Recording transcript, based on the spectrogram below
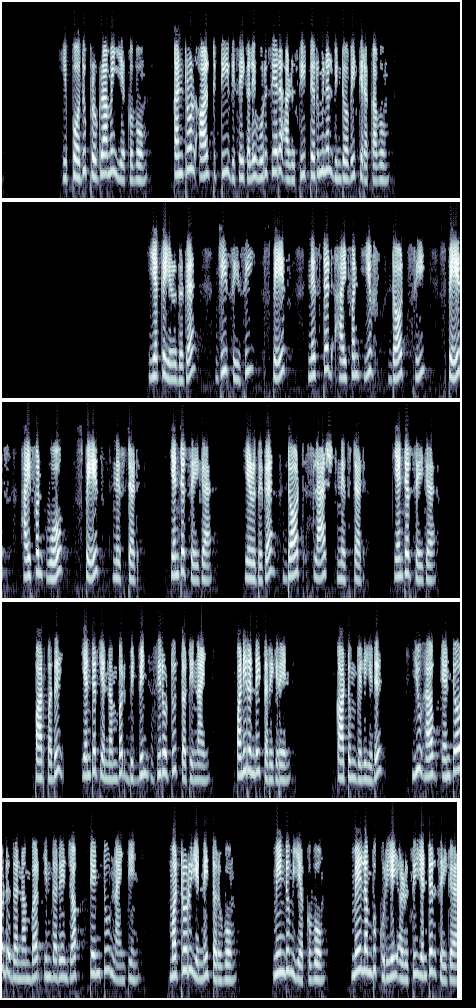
இப்போது புரோகிராம் ஐ இயக்குவோம். Ctrl Alt ட் விசைகளை ஒருசேர அழுத்தி டெர்மினல் விண்டோவை திறக்கவும். இயக்க எழுதுக GCC space nested ifசி space hyphen o space nested Enter செய்க. எழுதுக டாட் ஸ்லாஷ் நெஸ்டட் Enter செய்க. பார்ப்பது Enter a number between 0 to 39 12 ஐ தருகிறேன். காட்டும் வெளியீடு you have entered the number in the range of 10 to 19 மற்றொரு எண்ணை தருவோம். மீண்டும் இயக்குவோம். மேலம்பு குறியை அழுத்தி Enter செய்க.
